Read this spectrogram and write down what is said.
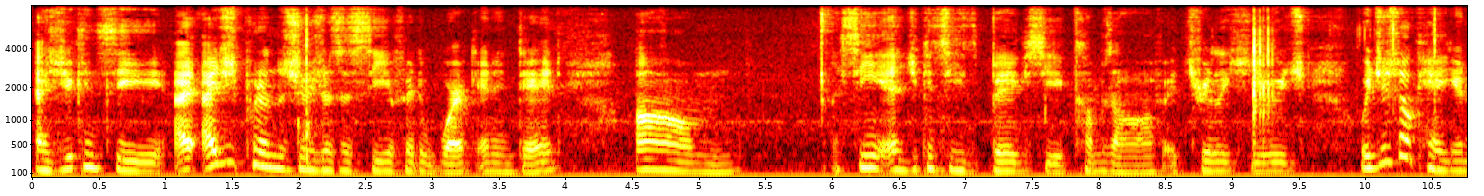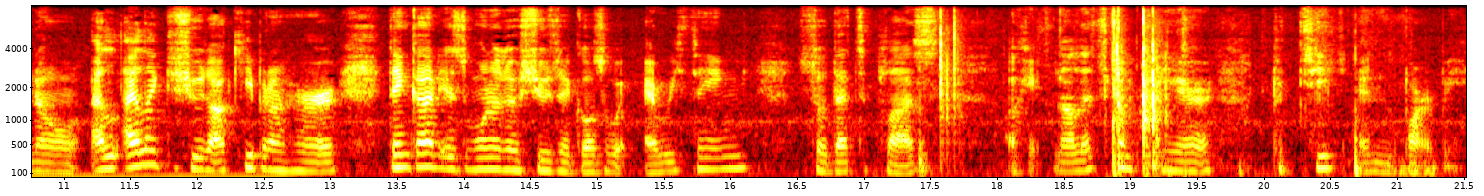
as you can see, I, I just put on the shoes just to see if it worked, and it did. Um, see, as you can see, it's big. See, it comes off. It's really huge which is okay, you know. I, I like the shoes. I'll keep it on her. Thank God is one of those shoes that goes with everything, so that's a plus. Okay, now let's compare Petite and Barbie.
